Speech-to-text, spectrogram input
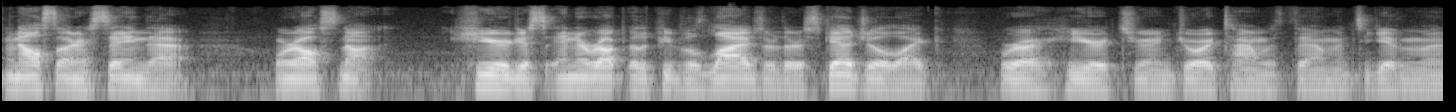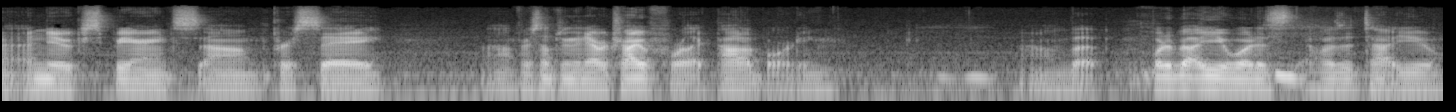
and also understanding that we're also not here just to interrupt other people's lives or their schedule. Like we're here to enjoy time with them and to give them a, a new experience um, per se, uh, for something they never tried before, like paddleboarding. Um, but what about you? What is what has it taught you?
